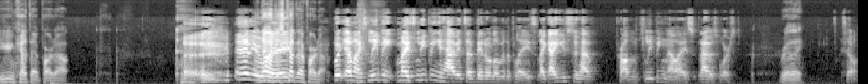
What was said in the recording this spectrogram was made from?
You can cut that part out. anyway, No, just cut that part out. But yeah, my sleeping my sleeping habits have been all over the place. Like I used to have problems sleeping. Now I now it's worse. Really? So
